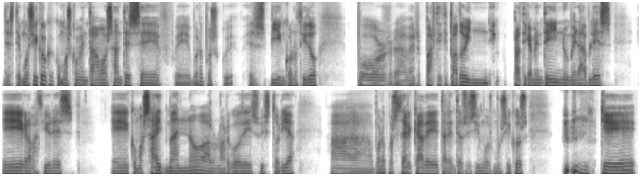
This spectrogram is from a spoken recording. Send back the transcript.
de este músico que, como os comentábamos antes, fue, bueno, pues es bien conocido por haber participado en prácticamente innumerables eh, grabaciones eh, como sideman, ¿no? A lo largo de su historia bueno, pues cerca de talentosísimos músicos que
